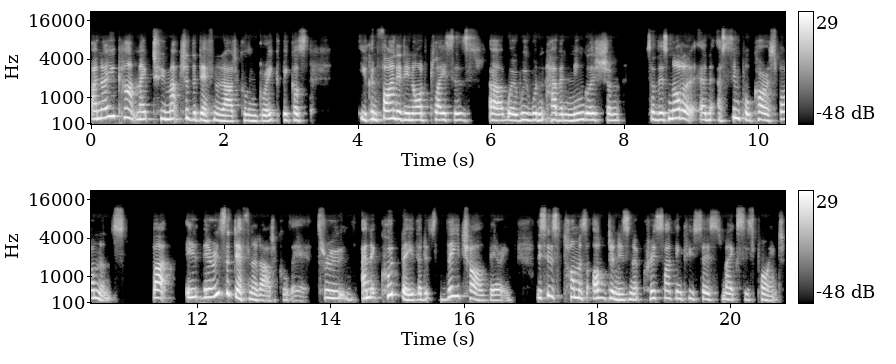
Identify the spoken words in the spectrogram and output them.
I know you can't make too much of the definite article in Greek because you can find it in odd places uh, where we wouldn't have it in English, and so there's not a, a simple correspondence. But it, there is a definite article there through, and it could be that it's the childbearing. This is Thomas Ogden, isn't it, Chris? I think who says makes this point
